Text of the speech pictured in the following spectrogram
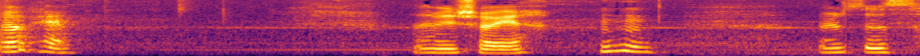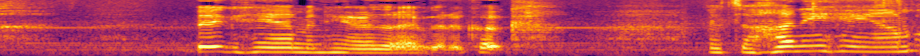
Okay. Let me show you. There's this big ham in here that I've got to cook. It's a honey ham.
